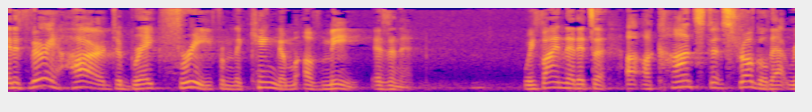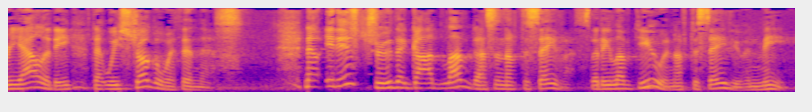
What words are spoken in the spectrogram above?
and it's very hard to break free from the kingdom of me, isn't it? We find that it's a, a, constant struggle, that reality that we struggle with in this. Now, it is true that God loved us enough to save us, that He loved you enough to save you and me.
